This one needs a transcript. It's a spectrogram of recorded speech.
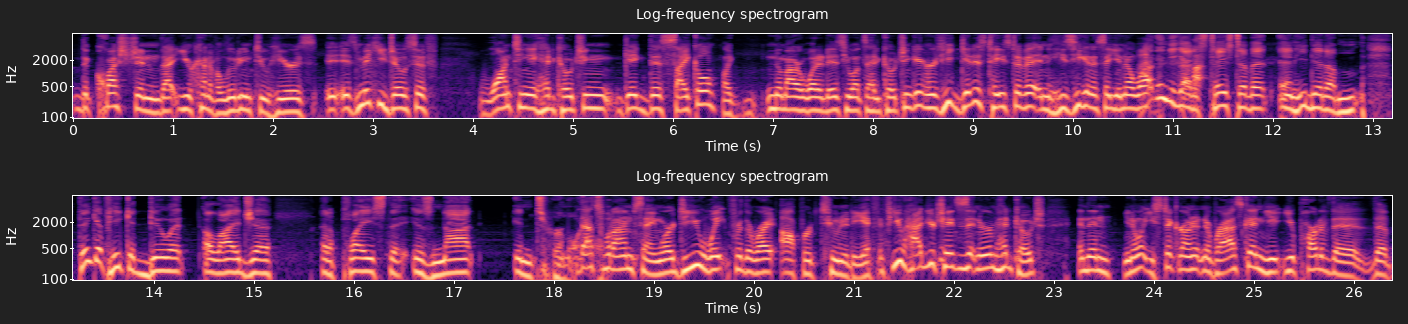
the question that you're kind of alluding to here is: is Mickey Joseph wanting a head coaching gig this cycle? Like, no matter what it is, he wants a head coaching gig, or did he get his taste of it and he's he going to say, you know what? I think he got his I, taste of it, and he did a. Think if he could do it, Elijah, at a place that is not in turmoil. That's what I'm saying. Where do you wait for the right opportunity? If, if you had your chances at interim head coach, and then you know what, you stick around at Nebraska, and you, you're part of the the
